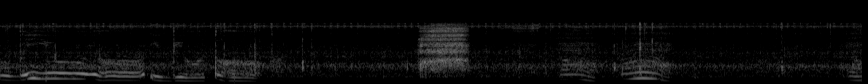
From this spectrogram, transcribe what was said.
Вбию Ну,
